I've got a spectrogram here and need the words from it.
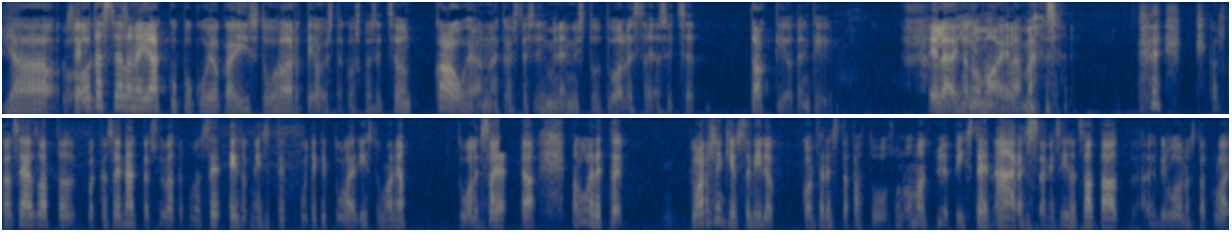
Ja Sen... ota sellainen jakkupuku, joka istuu hartioista, koska sit se on kauhean näköistä, jos ihminen istuu tuolissa ja sitten se takki jotenkin elää ihan niin, omaa totta. elämäänsä. koska se saattaa, vaikka se näyttäisi hyvältä, kun sä seisot, niin sitten kuitenkin tulee istumaan ja tuolissa. Ja, ja mä luulen, että varsinkin jos se videokonferenssi tapahtuu sun oman työpisteen ääressä, niin siinä saattaa hyvin luonnosta tulla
